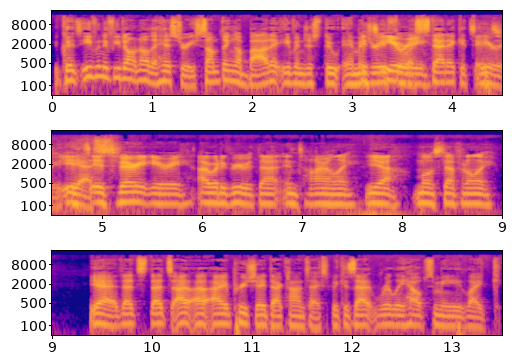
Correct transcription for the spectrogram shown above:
because even if you don't know the history, something about it, even just through imagery, through aesthetic, it's, It's, eerie. it's, yes. it's very eerie. I would agree with that entirely. Yeah, most definitely. Yeah, that's that's I, I I appreciate that context because that really helps me like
